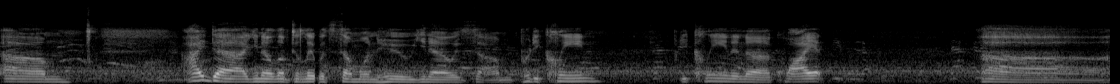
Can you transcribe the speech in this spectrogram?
Um, I'd, uh, you know, love to live with someone who, you know, is, um, pretty clean, pretty clean and uh, quiet. Uh,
